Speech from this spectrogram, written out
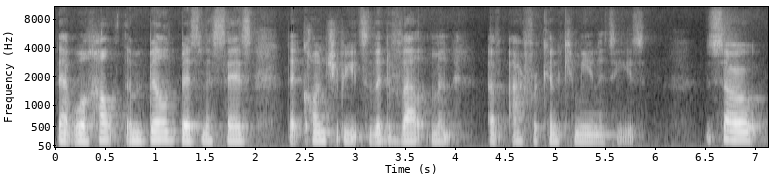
that will help them build businesses that contribute to the development of African communities. So,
